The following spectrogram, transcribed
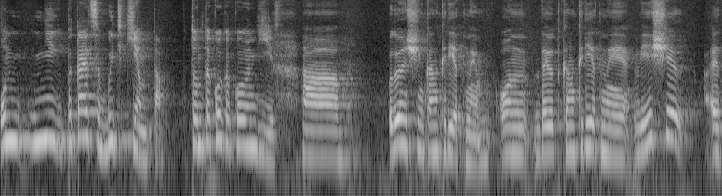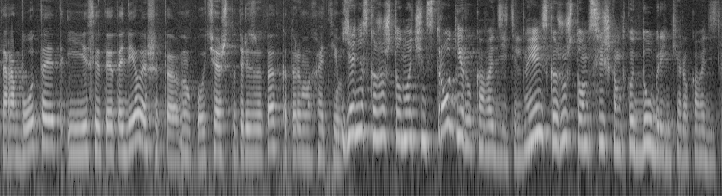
он не пытается быть кем-то. Вот Он такой, какой он есть. А, вот он очень конкретный. Он дает конкретные вещи, это работает, и если ты это делаешь, это ну, получаешь тот результат, который мы хотим. Я не скажу, что он очень строгий руководитель, но я не скажу, что он слишком такой добренький руководитель.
